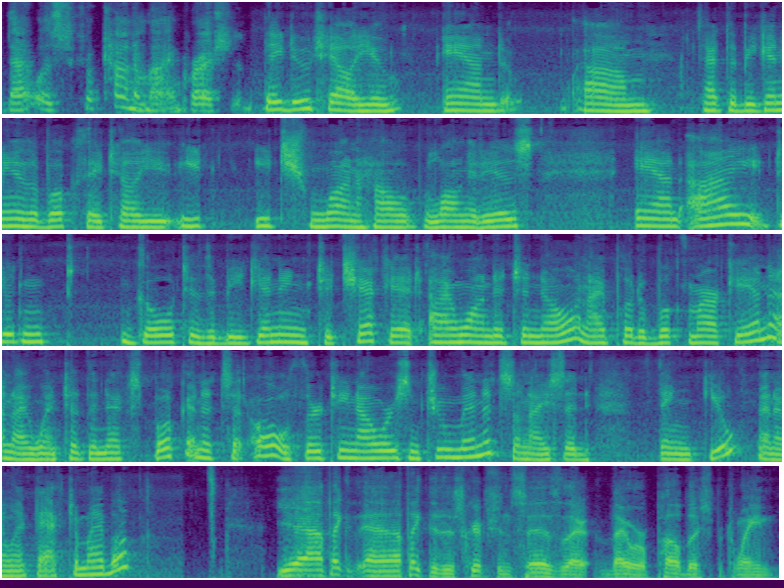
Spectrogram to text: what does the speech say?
that was kind of my impression. They do tell you, and um, at the beginning of the book, they tell you each, each one how long it is. And I didn't go to the beginning to check it. I wanted to know, and I put a bookmark in, and I went to the next book, and it said, oh, 13 hours and two minutes. And I said, thank you, and I went back to my book. Yeah, I think I think the description says that they were published between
